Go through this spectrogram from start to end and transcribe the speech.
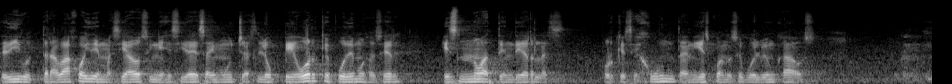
Te digo, trabajo hay demasiados y necesidades hay muchas. Lo peor que podemos hacer es no atenderlas, porque se juntan y es cuando se vuelve un caos. ¿Y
